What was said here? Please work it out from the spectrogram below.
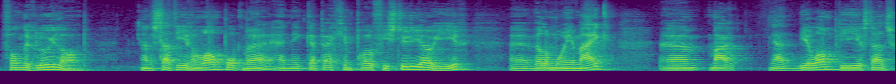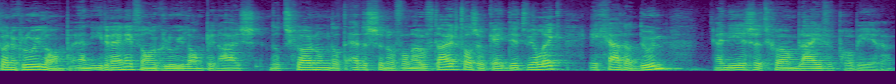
van de gloeilamp. En er staat hier een lamp op me en ik heb echt geen profi studio hier. Uh, wel een mooie mic. Uh, maar ja, die lamp die hier staat is gewoon een gloeilamp. En iedereen heeft wel een gloeilamp in huis. Dat is gewoon omdat Edison ervan overtuigd was: oké, dit wil ik, ik ga dat doen. En die is het gewoon blijven proberen.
